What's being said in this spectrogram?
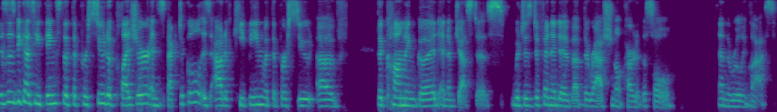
This is because he thinks that the pursuit of pleasure and spectacle is out of keeping with the pursuit of the common good and of justice, which is definitive of the rational part of the soul and the ruling class.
